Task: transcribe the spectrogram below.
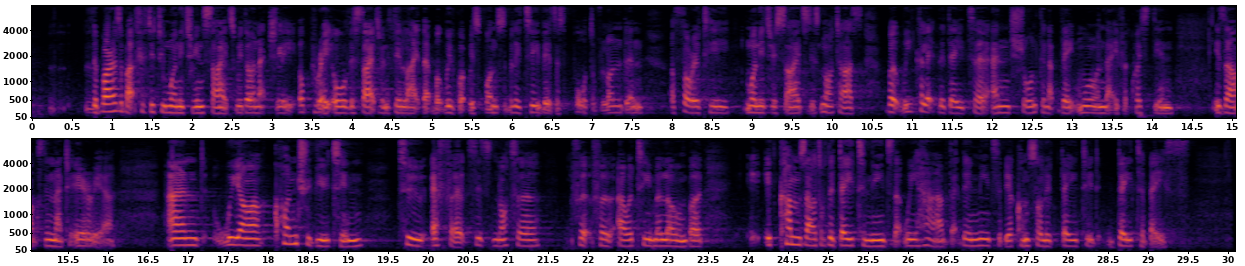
the borough has about 52 monitoring sites. We don't actually operate all the sites or anything like that, but we've got responsibility. There's a Port of London authority monitoring sites. It's not us, but we collect the data and Sean can update more on that if a question is asked in that area. And we are contributing to efforts. It's not a, for, for our team alone, but it comes out of the data needs that we have, that there needs to be a consolidated database.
